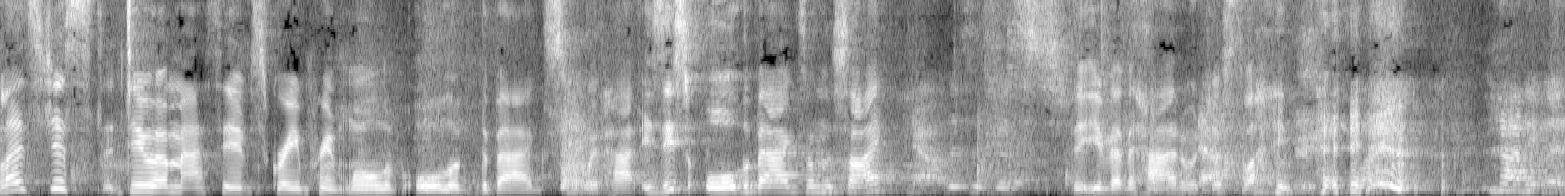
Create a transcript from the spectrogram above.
let's just do a massive screen print wall of all of the bags we've had. Is this all the bags on the site No, this is just that you've ever had, or No. just like? not even.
